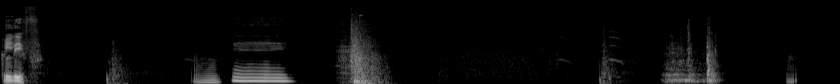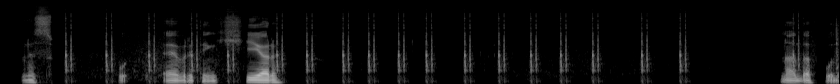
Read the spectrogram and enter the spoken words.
cliff. Okay. Let's put everything here. Not the food,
